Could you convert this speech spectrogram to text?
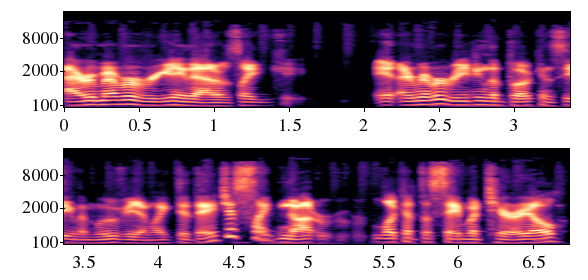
I remember reading that. I was like, it, I remember reading the book and seeing the movie. I'm like, did they just like not look at the same material?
